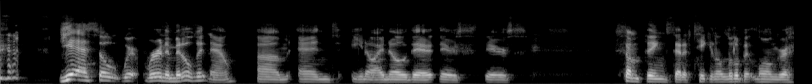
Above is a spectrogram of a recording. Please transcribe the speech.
yeah, so we're we're in the middle of it now, um, and you know I know there there's there's some things that have taken a little bit longer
